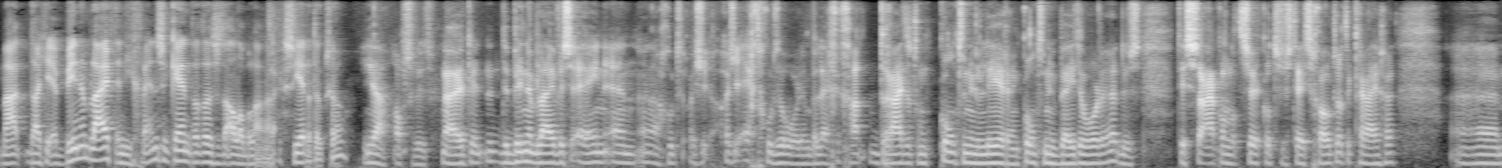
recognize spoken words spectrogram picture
Maar dat je er binnen blijft en die grenzen kent, dat is het allerbelangrijkste. Zie jij dat ook zo? Ja, absoluut. Nou, de binnenblijven is één. En eh, nou goed, als je, als je echt goed wil worden in beleggen, gaat, draait het om continu leren en continu beter worden. Dus het is zaak om dat cirkeltje steeds groter te krijgen. Ehm,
